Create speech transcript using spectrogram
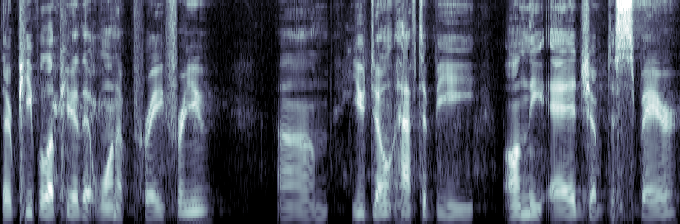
there are people up here that want to pray for you. Um, you don't have to be on the edge of despair.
